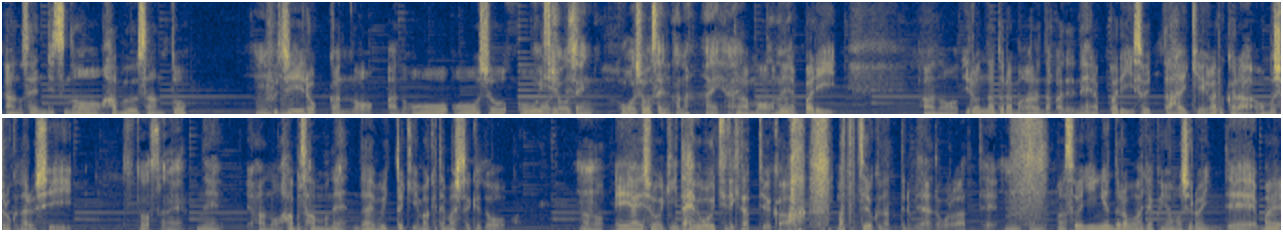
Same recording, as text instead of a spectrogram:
あの先日の羽生さんと藤井六冠の、あの、王将、王位戦戦。王将戦かな？はいはい。がもうね、やっぱり、あの、いろんなドラマがある中でね、やっぱりそういった背景があるから面白くなるし、そうですね。ね、あの、羽生さんもね、だいぶ一時負けてましたけど、あの、うん、AI 将棋にだいぶ追いついてきたっていうか また強くなってるみたいなところがあって、うんうん、まあ、そういう人間ドラマは逆に面白いんで、まあ、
